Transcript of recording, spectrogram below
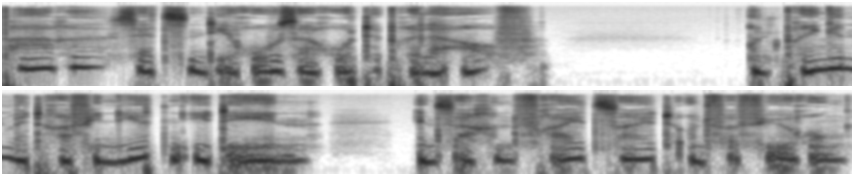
Paare setzen die rosarote Brille auf und bringen mit raffinierten Ideen in Sachen Freizeit und Verführung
